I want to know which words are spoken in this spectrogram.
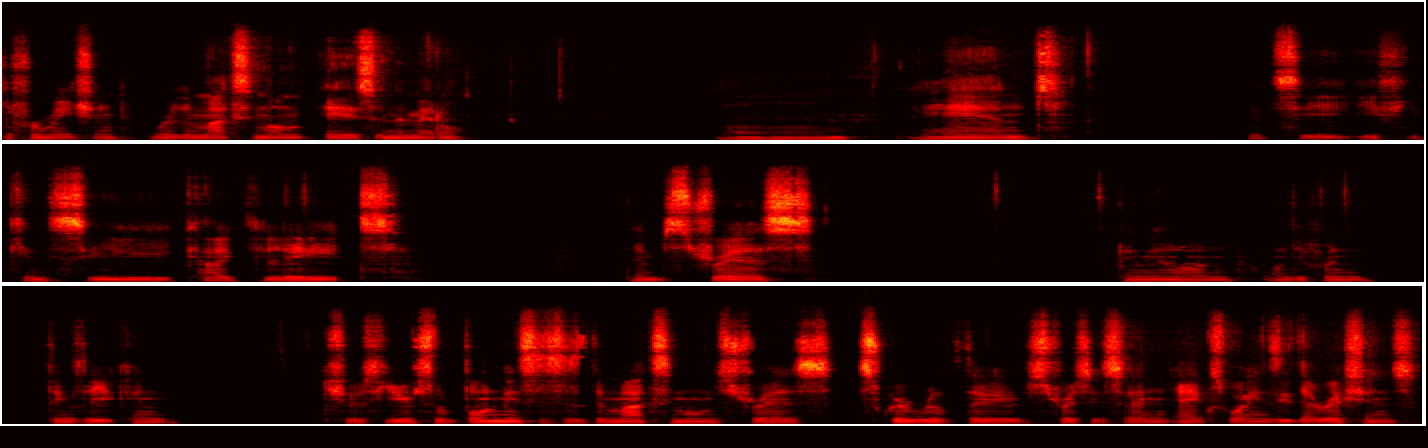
deformation where the maximum is in the middle. Um, and let's see if you can see calculate them stress depending on on different things that you can choose here. So von Mises this is the maximum stress square root of the stresses in x y and z directions.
